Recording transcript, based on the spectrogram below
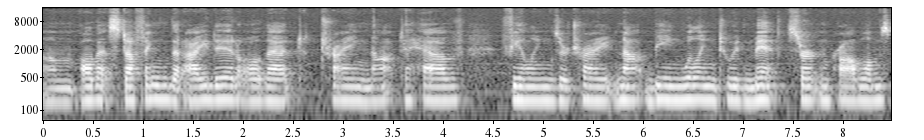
Um, all that stuffing that I did, all that trying not to have feelings or trying not being willing to admit certain problems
